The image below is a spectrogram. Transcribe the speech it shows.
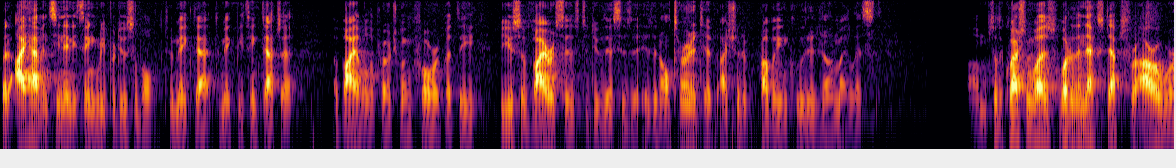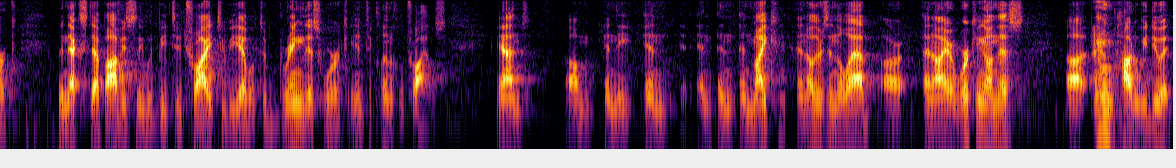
But I haven't seen anything reproducible to make, that, to make me think that's a, a viable approach going forward. But the, the use of viruses to do this is, a, is an alternative. I should have probably included it on my list. Um, so the question was, what are the next steps for our work? The next step, obviously, would be to try to be able to bring this work into clinical trials. And, um, and, the, and, and, and, and Mike and others in the lab are, and I are working on this. Uh, how do we do it?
